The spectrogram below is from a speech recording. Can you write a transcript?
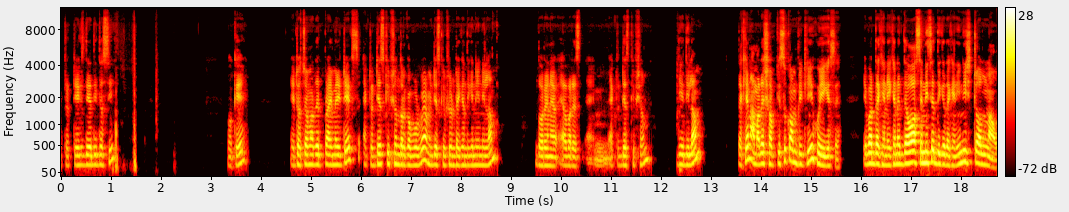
একটা টেক্সট দিয়ে দিতেছি। ওকে এটা হচ্ছে আমাদের প্রাইমারি টেক্সট একটা ডেসক্রিপশন দরকার পড়বে। আমি ডেসক্রিপশনটা এখান থেকে নিয়ে নিলাম। ধরেন অ্যাভারেজ একটা ডেসক্রিপশন দিয়ে দিলাম। দেখেন, আমাদের সব কিছু কমপ্লিটলি হয়ে গেছে। এবার দেখেন, এখানে দেওয়া আছে নিচের দিকে। দেখেন ইনস্টল নাও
